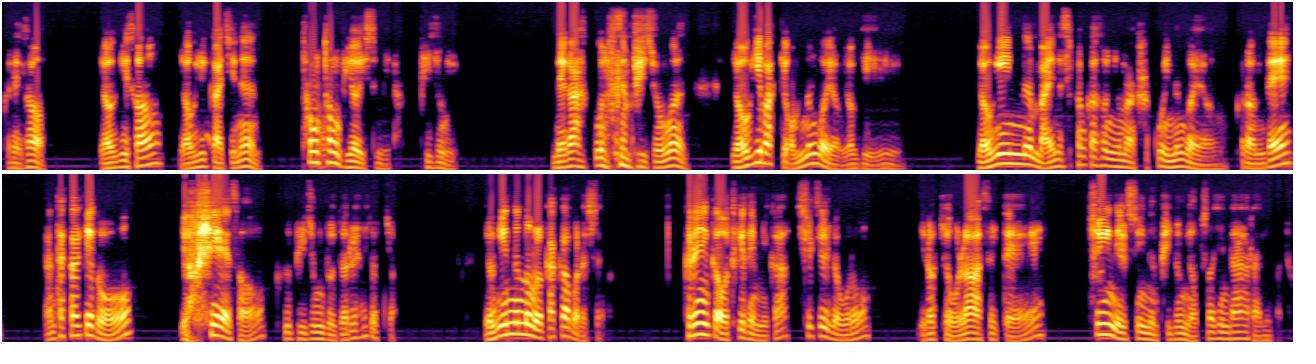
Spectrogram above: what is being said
그래서 여기서 여기까지는 텅텅 비어 있습니다. 비중이. 내가 갖고 있는 비중은 여기밖에 없는 거예요. 여기. 여기 있는 마이너스 평가손익만 갖고 있는 거예요. 그런데 안타깝게도 여기에서 그 비중 조절을 해줬죠. 여기 있는 놈을 깎아버렸어요. 그러니까 어떻게 됩니까? 실질적으로 이렇게 올라왔을 때 수익 낼 수 있는 비중이 없어진다라는 거죠.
